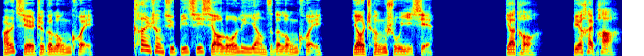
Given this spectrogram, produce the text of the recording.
而且这个龙葵看上去比起小萝莉样子的龙葵要成熟一些。丫头，别害怕，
